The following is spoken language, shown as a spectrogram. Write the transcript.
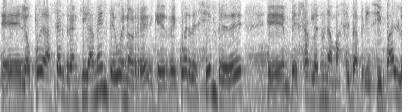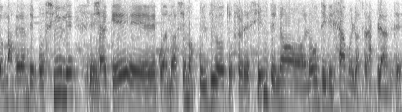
Eh, lo puede hacer tranquilamente, bueno, re- que recuerde siempre de eh, empezarla en una maceta principal lo más grande posible, ya que eh, cuando hacemos cultivo autofloreciente no, no utilizamos los trasplantes.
